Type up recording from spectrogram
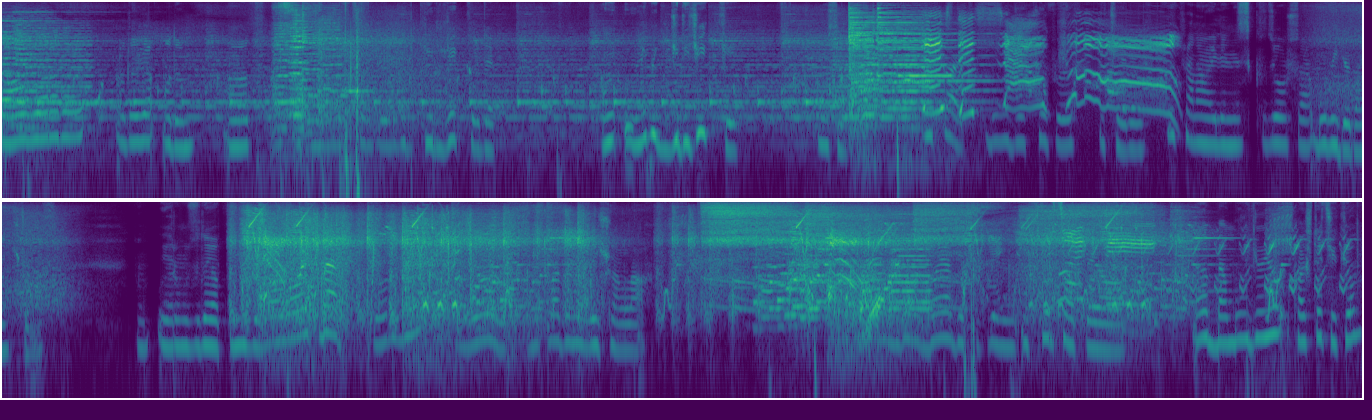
daha bu arada ödev yapmadım. Evet. Girecek ödev. Ama öyle bir girecek ki. Neyse. Lütfen bu video küfür içerir. Lütfen aileniz kızıyorsa bu videodan çıkınız. Uyarımızı da yaptığımız gibi. Allah'a ekber. Doğru. Unutmadınız inşallah. Baya geçikleniyor. 3-4 saatte ya. Evet, ben bu videoyu kaçta çekiyorum?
